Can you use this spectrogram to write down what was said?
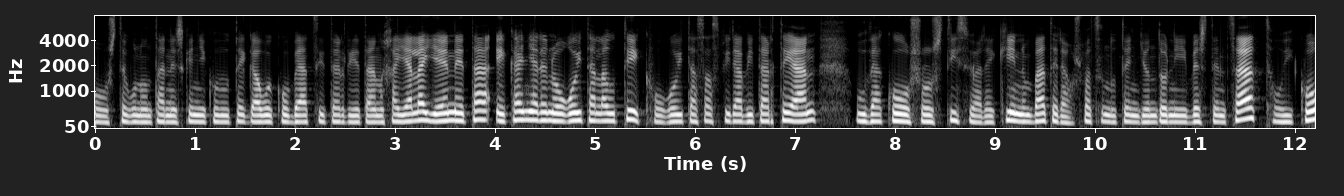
ostegun hontan eskeniko dute gaueko behatzi terdietan jaialaien, eta ekainaren ogoita lautik, ogoita zazpira bitartean, udako sostizioa Ekin batera ospatzen duten jondoni bestentzat, oiko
